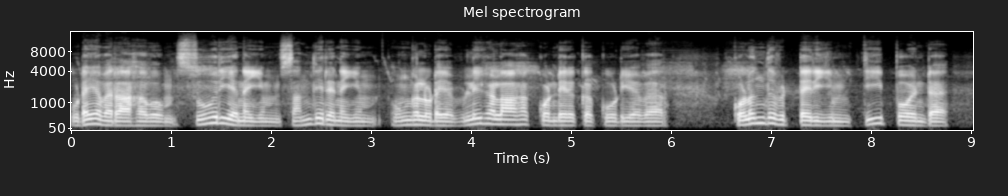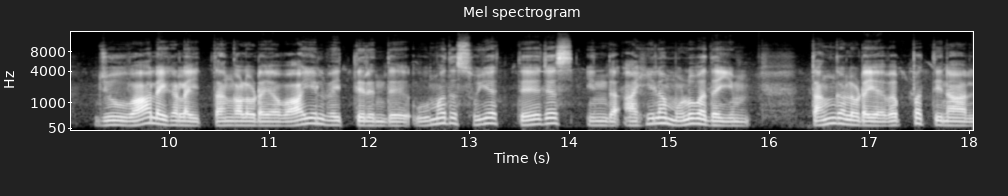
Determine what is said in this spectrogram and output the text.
உடையவராகவும் சூரியனையும் சந்திரனையும் உங்களுடைய விழிகளாக கொண்டிருக்கக்கூடியவர் கொழுந்து விட்டெறியும் தீ போன்ற ஜூவாலைகளை தங்களுடைய வாயில் வைத்திருந்து உமது சுய தேஜஸ் இந்த அகிலம் முழுவதையும் தங்களுடைய வெப்பத்தினால்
